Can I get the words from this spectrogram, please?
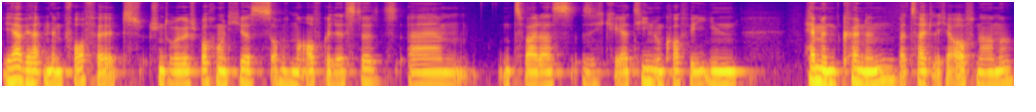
Ja, wir hatten im Vorfeld schon drüber gesprochen und hier ist es auch nochmal aufgelistet. Ähm, und zwar, dass sich Kreatin und Koffein hemmen können bei zeitlicher Aufnahme.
